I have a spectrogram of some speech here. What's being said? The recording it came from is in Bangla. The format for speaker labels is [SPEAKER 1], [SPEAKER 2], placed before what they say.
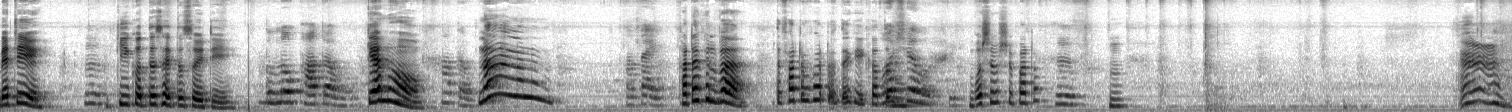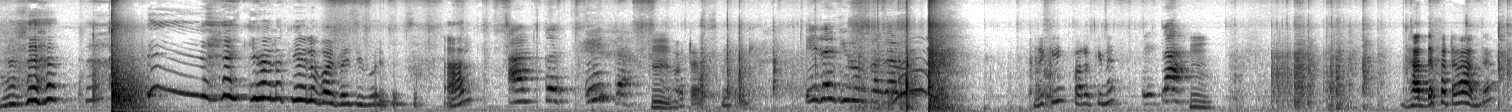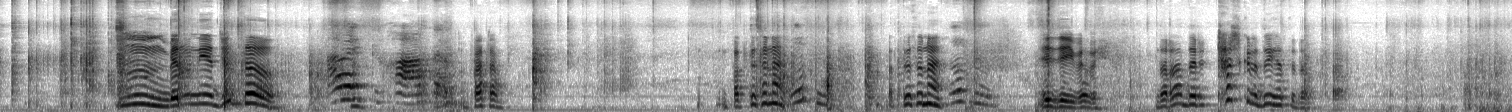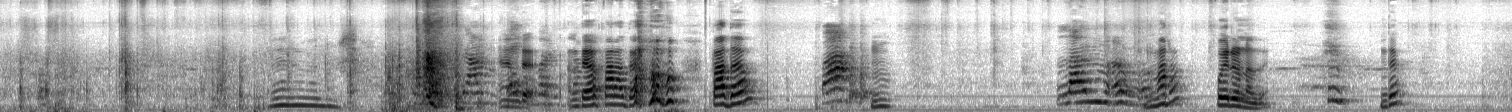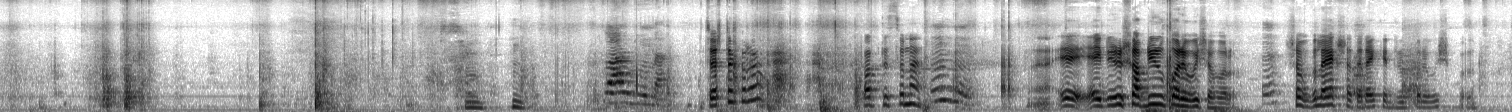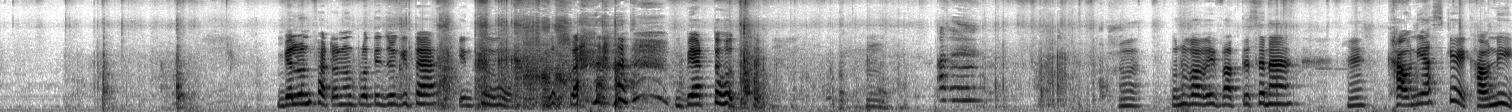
[SPEAKER 1] বেটি। কি করতে চাইতেছো এটি? কেন? না না না না, ফাটা ফেলবা? তো ফাটো ফাটো দেখি কত
[SPEAKER 2] বসে বসে।
[SPEAKER 1] ফাটো। কি হলো কি হলো? ভয় পাইছি ভয় পাইছি। আর? হুম ওটা
[SPEAKER 2] এটা কি ফাটাবো?
[SPEAKER 1] দেখি পারো কিনা? হুম। হাত দে, ফাটাও, হাত দে। হুম, বেলুন নিয়ে যুদ্ধ। ফাটাও। পারতেছে না? পারতেছে না? এই যে এইভাবে। ধরা, ধরে ঠাস করে দুই হাতে দাও। দেও পারা দাও। পা দাও। মারো, পইরো না যায় হুম চেষ্টা করো। পারতেছো না? এইটির সবটির উপরে বসে পড়ো। সবগুলো একসাথে রেখে উপরে বসে পড়ো। বেলুন ফাটানোর প্রতিযোগিতা কিন্তু ব্যর্থ হচ্ছে। কোনোভাবেই পারতেছে না। হ্যাঁ খাওনি আজকে খাওনি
